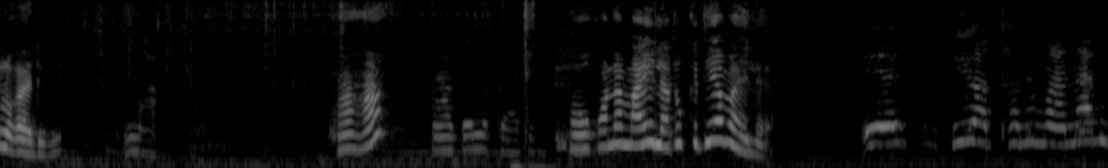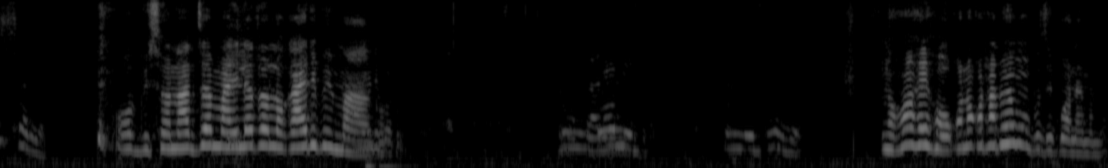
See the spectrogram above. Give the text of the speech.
লগাই দিবি? হা হা? সৰুকণে মাৰিলে তোক কেতিয়া মাৰিলে? অ বিচনাত যে মাৰিলে তই লগাই দিবি মা নহয় সেই সৰুকণৰ কথাটোহে মই বুজি পোৱা নাই মানে।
